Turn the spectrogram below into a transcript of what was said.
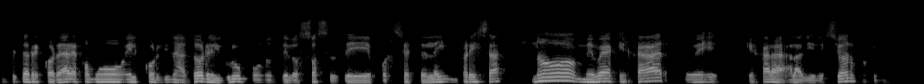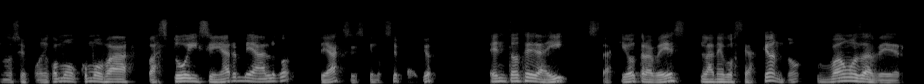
intento recordar como el coordinador del grupo, uno de los socios de, por ser de la empresa, no, me voy a quejar, voy a quejar a, la dirección porque no, se puede. ¿Cómo, cómo va, vas tú a enseñarme algo de Access que no sepa yo? Entonces de ahí saqué otra vez la negociación, ¿no? Vamos a ver,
